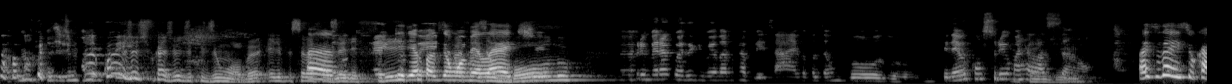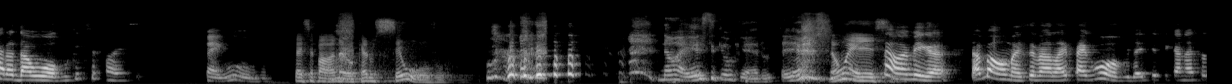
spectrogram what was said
alguma coisa de uma Qual é a justificativa de pedir um ovo? Ele, você vai É, fazer ele frito? Queria fazer um vai fazer omelete. um bolo? Foi a primeira coisa que veio na minha cabeça. Ah, eu vou fazer um bolo. Entendeu? Construir uma Entendi. relação. Mas e daí, se o cara dá o ovo, o que, que você faz? Pega o ovo. Daí você fala, não, eu quero o seu ovo. Não é esse que eu quero. entendeu? Não é esse. Não, amiga, tá bom, mas você vai lá e pega o ovo, daí você fica nessa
